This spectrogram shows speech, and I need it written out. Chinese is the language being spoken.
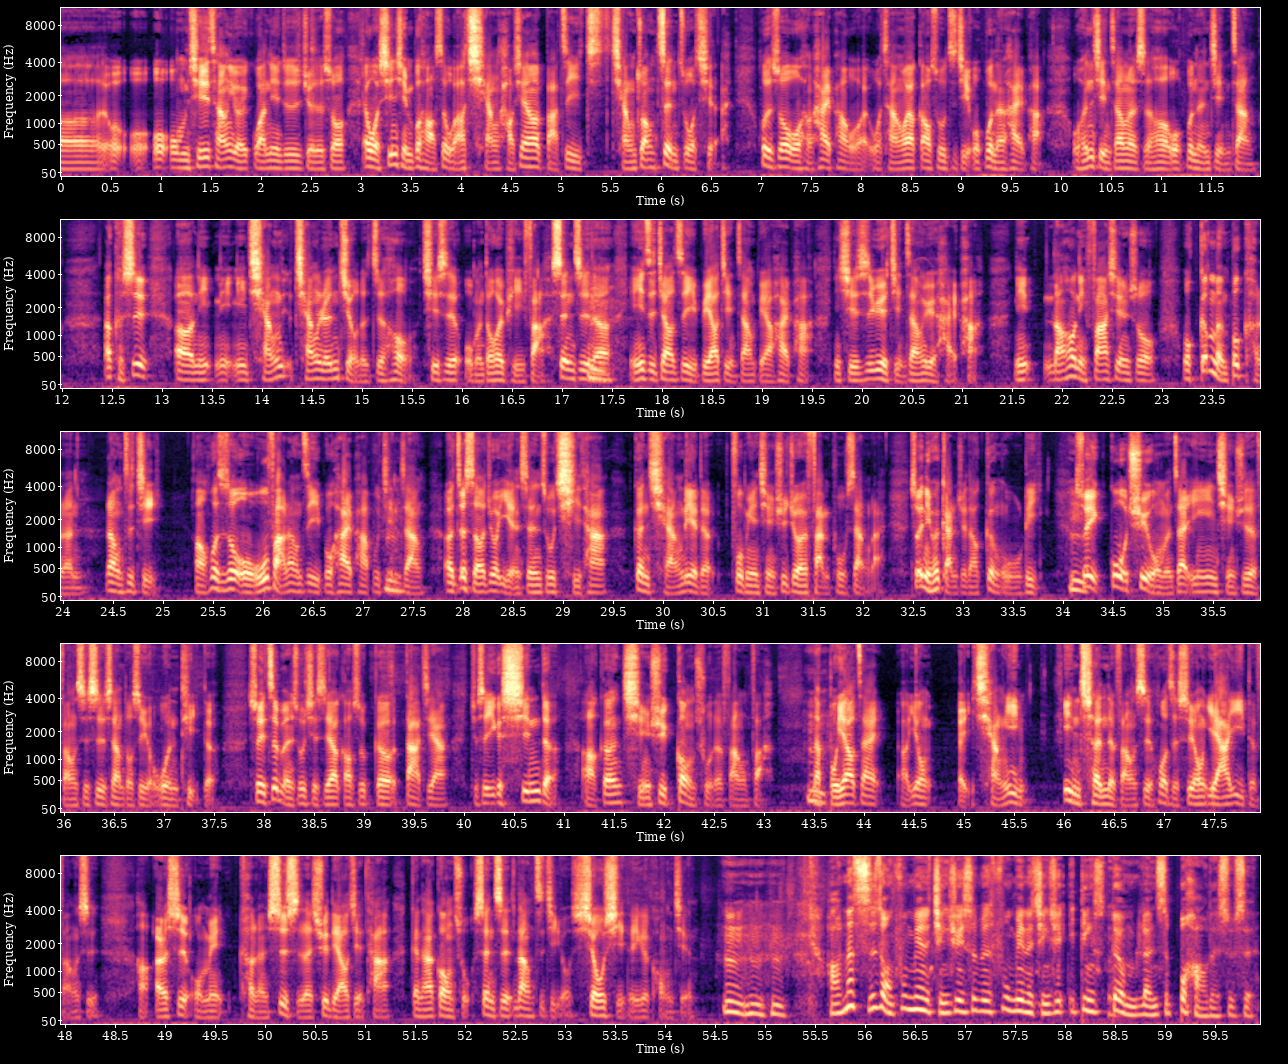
我我我我们其实常有一个观念，就是觉得说，哎，我心情不好，是我要强，好像要把自己强装振作起来，或者说我很害怕，我我常常要告诉自己，我不能害怕。我很紧张的时候，我不能紧张。啊，可是，呃，你你你强强忍久了之后，其实我们都会疲乏，甚至呢，你一直叫自己不要紧张，不要害怕，你其实是越紧张越害怕。你然后你发现说，我根本不可能让自己啊，或者说我无法让自己不害怕、不紧张，而这时候就衍生出其他。更强烈的负面情绪就会反扑上来，所以你会感觉到更无力。所以过去我们在应应情绪的方式，事实上都是有问题的。所以这本书其实要告诉各大家，就是一个新的啊跟情绪共处的方法。那不要再啊用呃强硬硬撑的方式，或者是用压抑的方式，好，而是我们可能适时的去了解他，跟他共处，甚至让自己有休息的一个空间。嗯嗯嗯，好，那十种负面的情绪是不是负面的情绪一定是对我们人是不好的？是不是？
